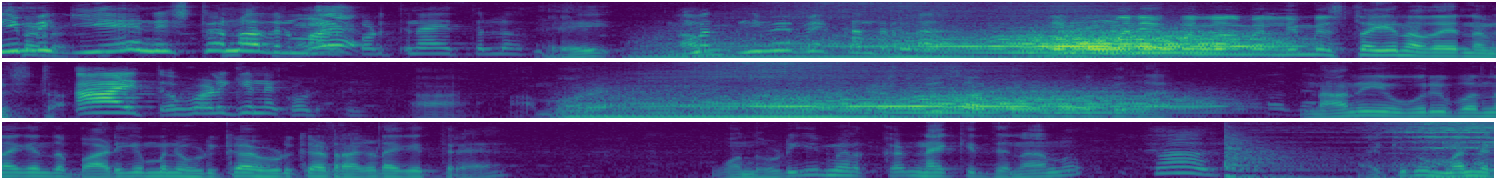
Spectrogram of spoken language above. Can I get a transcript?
ನಿಮಗೆ ಏನ್ ಇಷ್ಟನೋ ಅದನ್ನ ಮಾಡ್ಕೊಡ್ತೀನಿ ಆಯ್ತಲ್ಲ? ಏಯ್ ಮತ್ ನೀವೇ ಬೇಕಂದ್ರಲ್ಲ? ನಿಮ್ಮ ಮನೆಗೆ ಬಂದ ಮೇಲೆ ನಿಮ್ಮ ಇಷ್ಟ ಏನು ಅದೇ ನಮ್ಮ ಇಷ್ಟ. ಆಯ್ತು ಹೋಳಿಗೆನೆ ಕೊಡ್ತೀನಿ. ಹಾಂ ಅಮ್ಮವ್ರೆ ಎಷ್ಟು ದಿವಸ ನಾನು ನೋಡೋದಿಲ್ಲ ನಾನು ಈ ಊರಿಗೆ ಬಂದಾಗಿಂದ ಬಾಡಿಗೆ ಮನೆ ಹುಡುಕಾಡಿ ಹುಡುಕಾಡಿ ರಗಡಾಗಿದ್ರೆ ಒಂದು ಹುಡುಗಿ ಮೇಲೆ ಕಣ್ಣು ಹಾಕಿದ್ದೆ ನಾನು. ಹಾ. ಆಕಿನೂ ಮೊನ್ನೆ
